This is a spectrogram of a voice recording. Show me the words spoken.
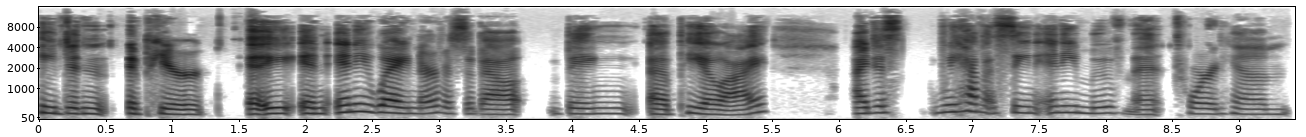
He didn't appear a, in any way nervous about being a POI. I just we haven't seen any movement toward him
